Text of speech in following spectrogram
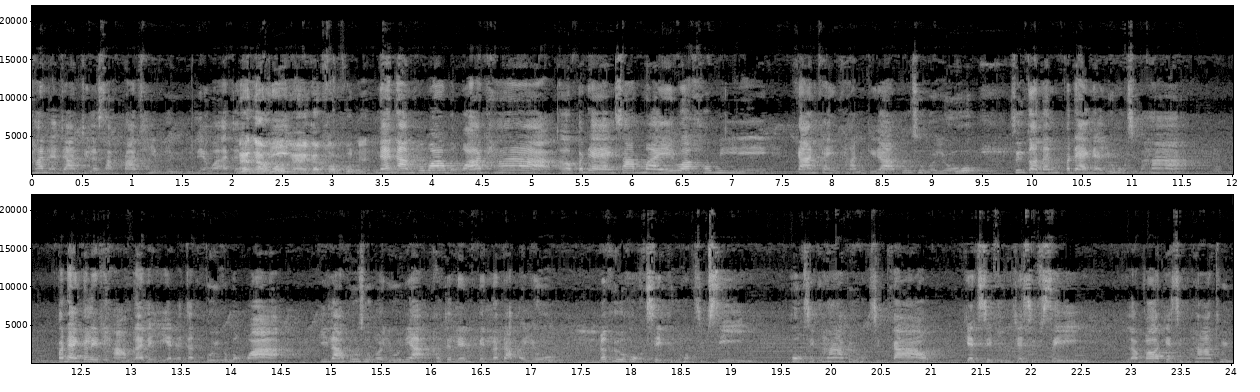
ท่านอาจารย์จิรศักดิ์ปราทิพย์หรือเรียกว่าอาจารย์แนะนำว่าไงครับสองคนเนี่ยแนะนำก็ว่าบอกว่าถ้าเอ่อป้าแดงทราบไหมว่าเขามีการแข่งขันกีฬาผู้สูงอายุ ซึ่งตอนนั้นป้าแดงเนี่ยอายุ 65ป้าแดงก็เลยถามรายละเอียดอาจารย์ปุ้ยก็บอกว่ากีฬาผู้สูงอายุเนี่ยเขาจะเล่นเป็นระดับอายุอืมก็คือ 60ถึง64 65ถึง69 70ถึง74 แล้วก็ 75 ถึง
